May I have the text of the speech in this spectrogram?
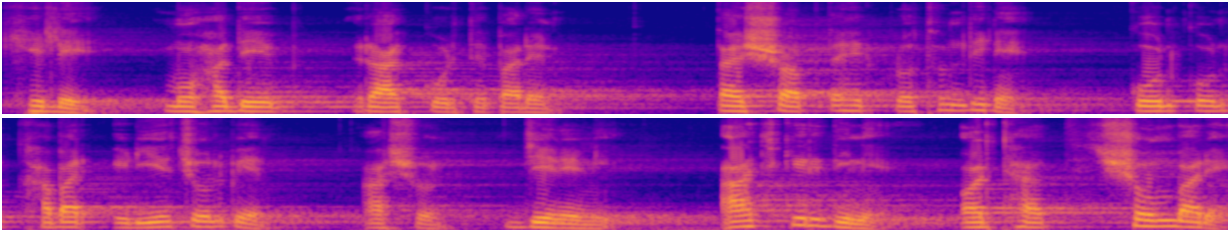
খেলে মহাদেব রাগ করতে পারেন। তাই সপ্তাহের প্রথম দিনে কোন কোন খাবার এড়িয়ে চলবেন আসুন জেনে নিই। আজকের দিনে, অর্থাৎ সোমবারে,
